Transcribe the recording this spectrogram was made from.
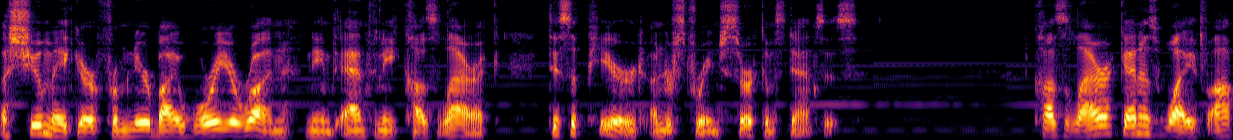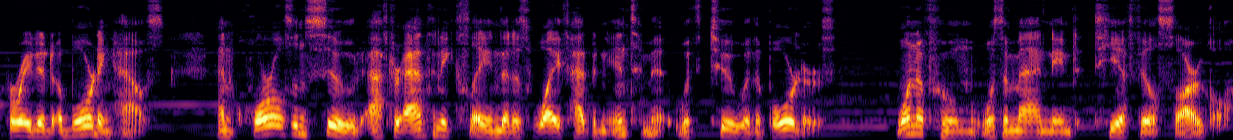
a shoemaker from nearby Warrior Run named Anthony Kozlarek disappeared under strange circumstances. Kozlarek and his wife operated a boarding house, and quarrels ensued after Anthony claimed that his wife had been intimate with two of the boarders, one of whom was a man named Teofil Sargal.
